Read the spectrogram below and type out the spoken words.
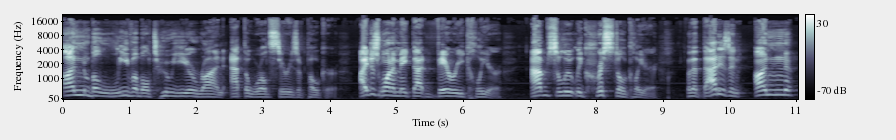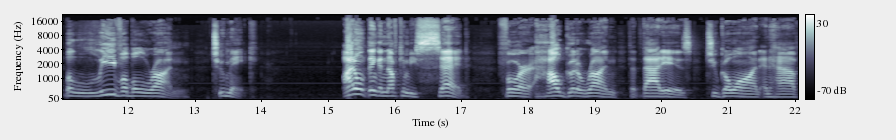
unbelievable two year run at the World Series of Poker. I just want to make that very clear, absolutely crystal clear, that that is an unbelievable run to make. I don't think enough can be said for how good a run that that is to go on and have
